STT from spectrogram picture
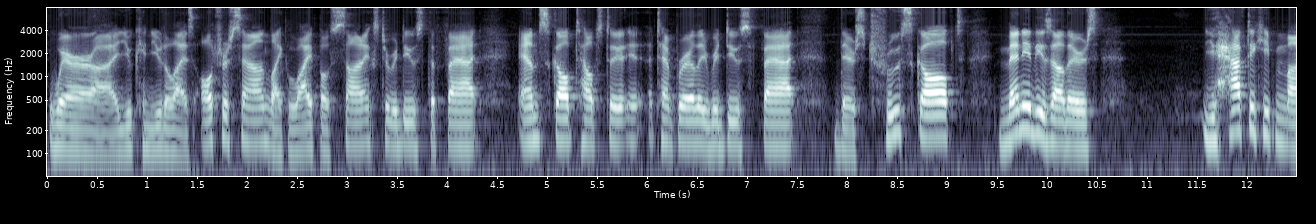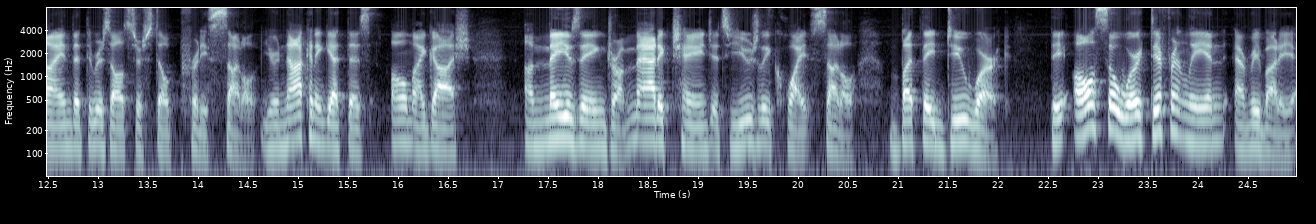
where uh, you can utilize ultrasound like Liposonix to reduce the fat. Emsculpt helps to uh, temporarily reduce fat. There's TrueSculpt, many of these others. You have to keep in mind that the results are still pretty subtle. You're not going to get this, oh my gosh, amazing, dramatic change. It's usually quite subtle, but they do work. They also work differently in everybody.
